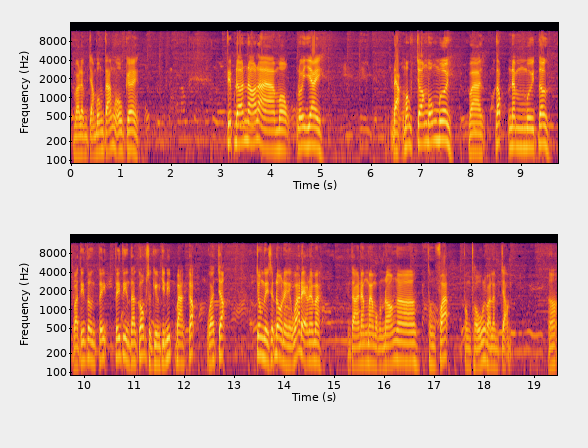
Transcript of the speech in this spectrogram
và làm chậm 48 cũng ok. Tiếp đến đó là một đôi giày đạt mốc tròn 40 và tốc 54 và tiếng tương tí, tí tiền ta cốt skill 9 x 3 cấp. Quá chất chung thì set đồ này quá đẹp này mà. Hiện tại đang mang một nón uh, ờ, thông pháp phòng thủ và làm chậm. Đó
